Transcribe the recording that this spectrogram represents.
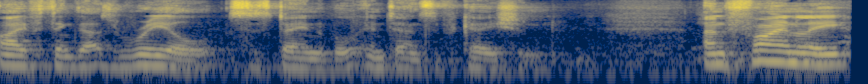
I think that's real sustainable intensification. And finally,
